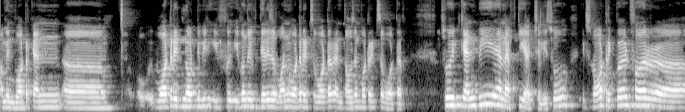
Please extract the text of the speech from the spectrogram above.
I mean, water can uh, water it not to be if even if there is a one water, it's a water, and thousand water, it's a water. So it can be an FT actually. So it's not required for uh,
